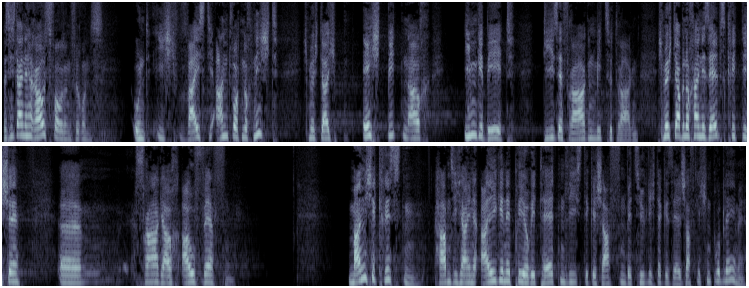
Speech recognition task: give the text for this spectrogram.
Das ist eine Herausforderung für uns. Und ich weiß die Antwort noch nicht. Ich möchte euch echt bitten, auch im Gebet diese Fragen mitzutragen. Ich möchte aber noch eine selbstkritische äh, Frage auch aufwerfen. Manche Christen haben sich eine eigene Prioritätenliste geschaffen bezüglich der gesellschaftlichen Probleme.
